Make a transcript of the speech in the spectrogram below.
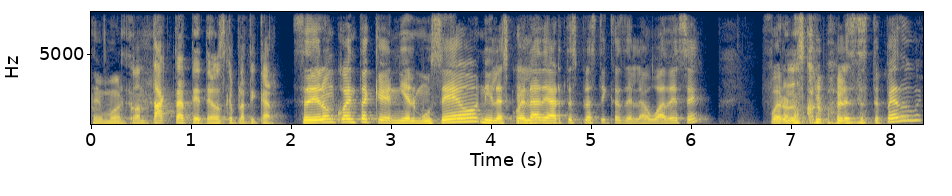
Simón. Contáctate, tenemos que platicar. Se dieron cuenta que ni el museo ni la Escuela de Artes Plásticas de la UADC fueron los culpables de este pedo, güey.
